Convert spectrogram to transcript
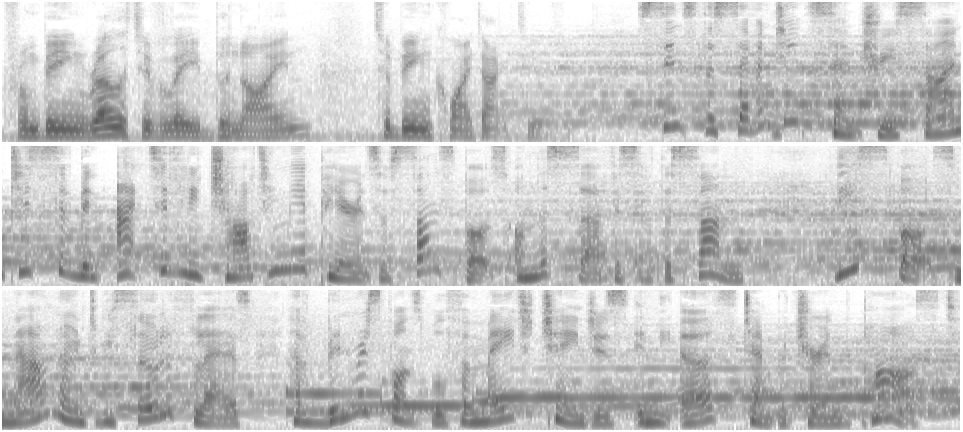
from being relatively benign to being quite active. Since the 17th century, scientists have been actively charting the appearance of sunspots on the surface of the Sun. These spots, now known to be solar flares, have been responsible for major changes in the Earth's temperature in the past.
